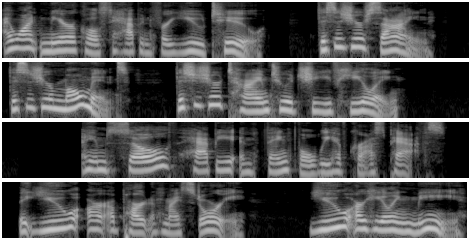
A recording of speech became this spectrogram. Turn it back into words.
I want miracles to happen for you too. This is your sign. This is your moment. This is your time to achieve healing. I am so happy and thankful we have crossed paths, that you are a part of my story. You are healing me.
